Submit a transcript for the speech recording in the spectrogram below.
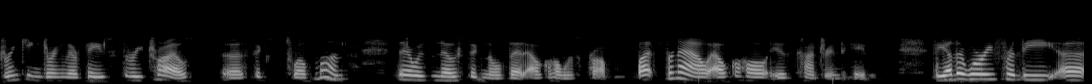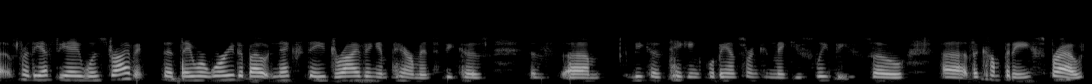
drinking during their phase three trials, uh, six to 12 months, there was no signal that alcohol was a problem. But for now, alcohol is contraindicated. The other worry for the uh, for the FDA was driving. That they were worried about next day driving impairment because um, because taking flibanserin can make you sleepy. So uh, the company Sprout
